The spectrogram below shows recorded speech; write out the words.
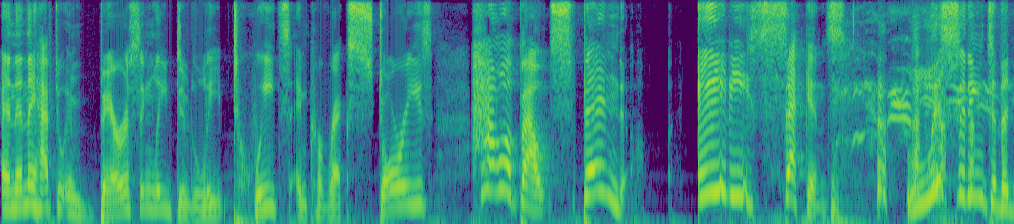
And then they have to embarrassingly delete tweets and correct stories. How about spend 80 seconds listening to the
